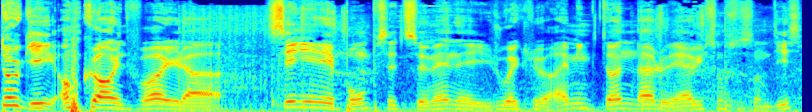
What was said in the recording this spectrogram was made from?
Doggy, encore une fois, il a saigné les pompes cette semaine et il joue avec le Remington, là le R870.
